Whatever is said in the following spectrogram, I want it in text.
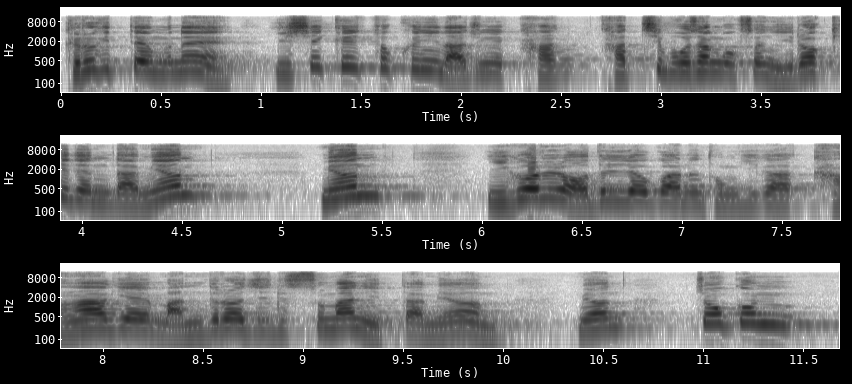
그렇기 때문에 이 security 토큰이 나중에 가, 가치 보상 곡선이 이렇게 된다면 면 이거를 얻으려고 하는 동기가 강하게 만들어질 수만 있다면 면 조금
